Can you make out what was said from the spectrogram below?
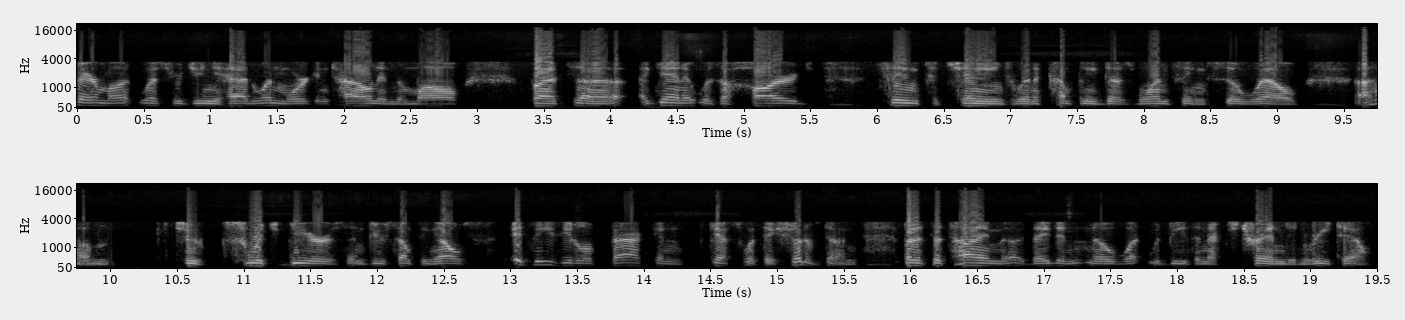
Fairmont, West Virginia had one. Morgantown in the mall, but uh, again, it was a hard thing to change when a company does one thing so well. Um, to switch gears and do something else it's easy to look back and guess what they should have done. But at the time, uh, they didn't know what would be the next trend in retail.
